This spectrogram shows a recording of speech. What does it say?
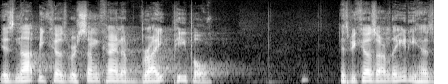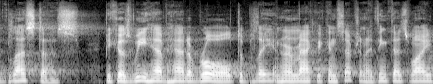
is not because we're some kind of bright people. It's because Our Lady has blessed us, because we have had a role to play in her Immaculate Conception. I think that's why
